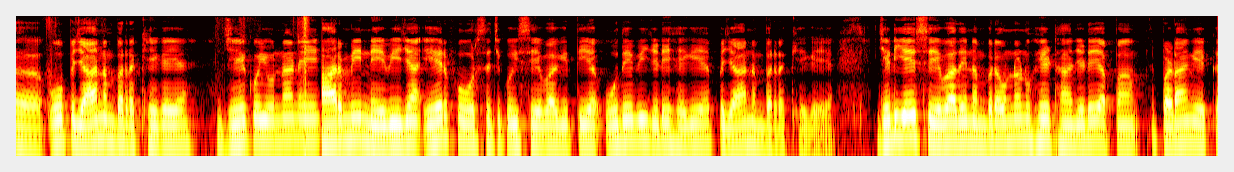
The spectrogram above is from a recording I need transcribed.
ਉਹ 50 ਨੰਬਰ ਰੱਖੇ ਗਏ ਆ। ਜੇ ਕੋਈ ਉਹਨਾਂ ਨੇ ਆਰਮੀ ਨੇਵੀ ਜਾਂ 에ਅਰ ਫੋਰਸ 'ਚ ਕੋਈ ਸੇਵਾ ਕੀਤੀ ਹੈ ਉਹਦੇ ਵੀ ਜਿਹੜੇ ਹੈਗੇ ਆ 50 ਨੰਬਰ ਰੱਖੇ ਗਏ ਆ। ਜਿਹੜੀ ਇਹ ਸੇਵਾ ਦੇ ਨੰਬਰ ਆ, ਉਹਨਾਂ ਨੂੰ ਹੇਠਾਂ ਜਿਹੜੇ ਆਪਾਂ ਪੜਾਂਗੇ ਇੱਕ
